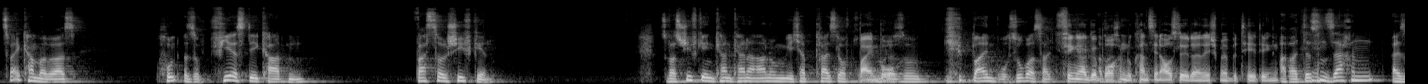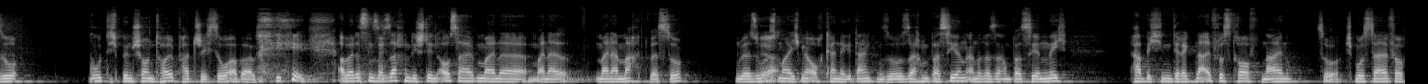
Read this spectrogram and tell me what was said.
zwei Kameras, also vier SD-Karten. Was soll schiefgehen? So was schiefgehen kann, keine Ahnung, ich habe Beinbruch. oder so, Beinbruch, sowas halt. Finger gebrochen, aber, du kannst den Ausleder nicht mehr betätigen. Aber das sind Sachen, also gut, ich bin schon tollpatschig so, aber, aber das sind so Sachen, die stehen außerhalb meiner, meiner, meiner Macht, weißt du? Und bei sowas ja. mache ich mir auch keine Gedanken. So Sachen passieren, andere Sachen passieren nicht. Habe ich einen direkten Einfluss drauf? Nein. So, ich musste einfach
